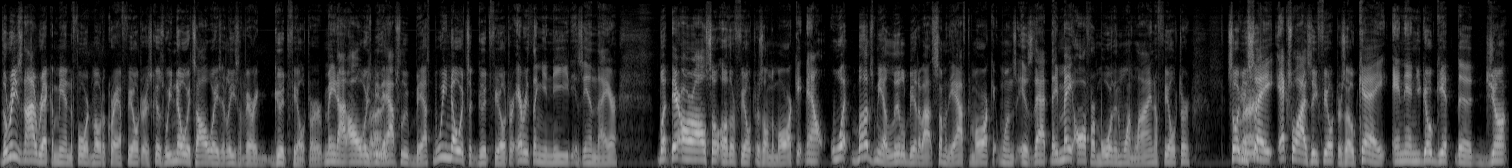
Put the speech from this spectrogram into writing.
the reason I recommend the Ford Motorcraft filter is because we know it's always at least a very good filter. It may not always be the absolute best, but we know it's a good filter. Everything you need is in there. But there are also other filters on the market. Now, what bugs me a little bit about some of the aftermarket ones is that they may offer more than one line of filter. So if you say Right. XYZ filter's okay, and then you go get the junk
